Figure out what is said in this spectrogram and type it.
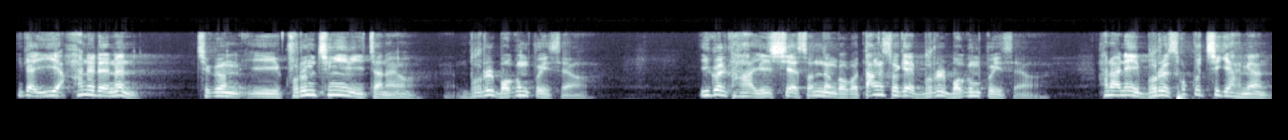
그러니까 이 하늘에는 지금 이 구름층이 있잖아요. 물을 머금고 있어요. 이걸 다 일시에 쏟는 거고 땅 속에 물을 머금고 있어요. 하나님이 물을 솟구치게 하면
